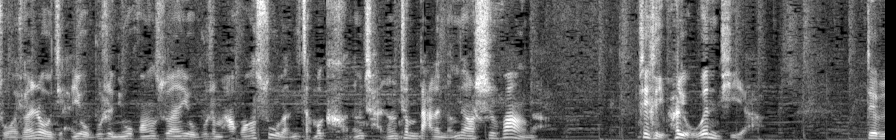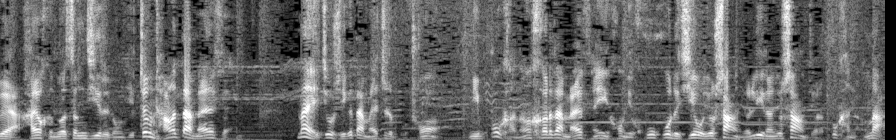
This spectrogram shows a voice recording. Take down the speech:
左旋肉碱又不是牛磺酸，又不是麻黄素了，你怎么可能产生这么大的能量释放呢？这里边有问题呀，对不对？还有很多增肌的东西，正常的蛋白粉，那也就是一个蛋白质的补充，你不可能喝了蛋白粉以后，你呼呼的肌肉就上去了，力量就上去了，不可能的，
